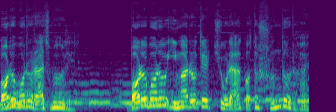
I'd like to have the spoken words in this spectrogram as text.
বড় বড় রাজমহলের, বড় বড় ইমারতের চূড়া কত সুন্দর হয়।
